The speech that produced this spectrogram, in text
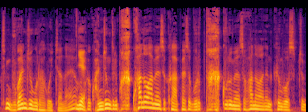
지금 무관중으로 하고 있잖아요. 예. 그 관중들이 막 환호하면서 그 앞에서 무릎 탁 꿇으면서 환호하는 그 모습 좀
